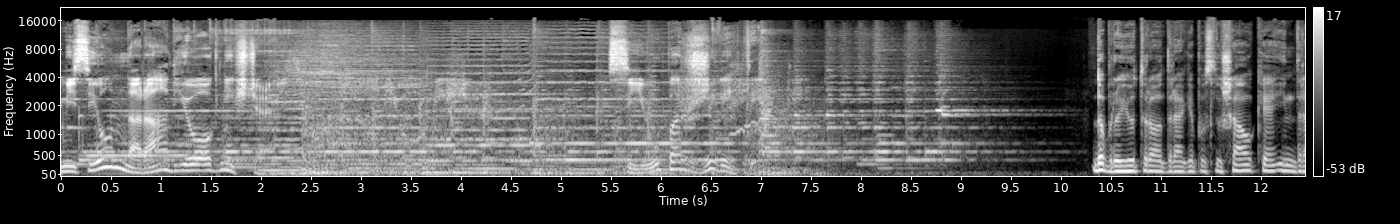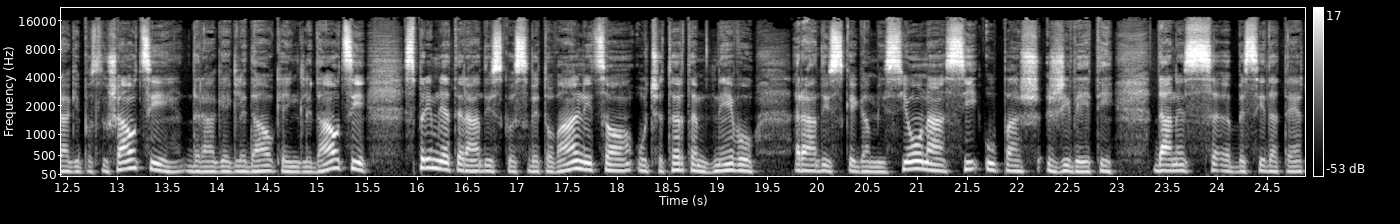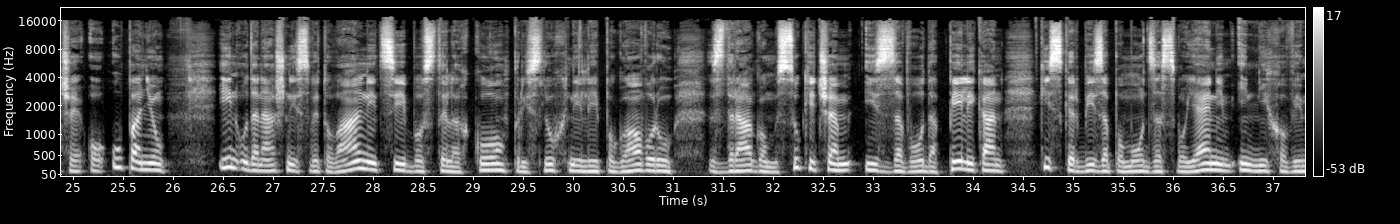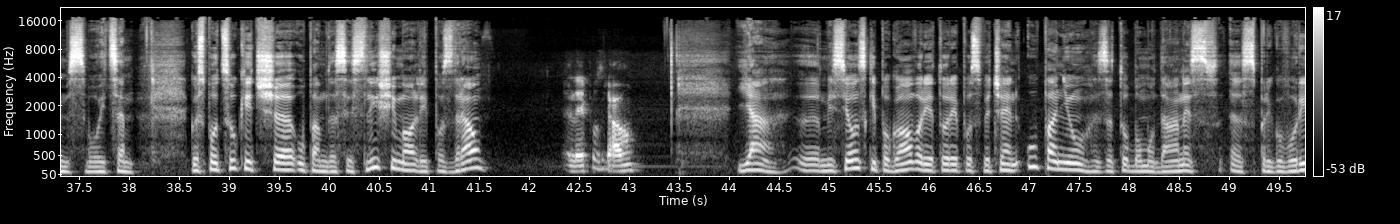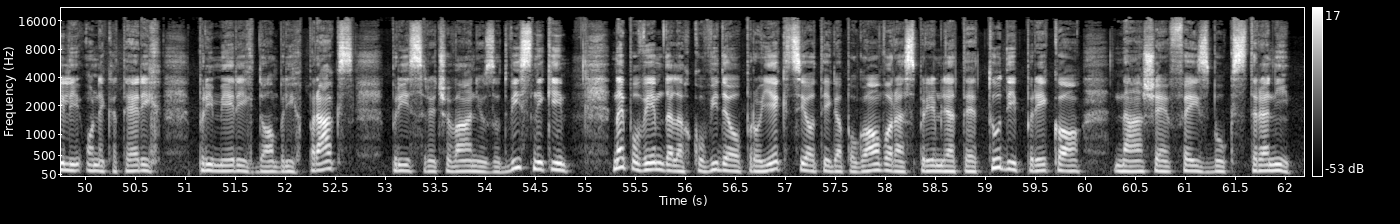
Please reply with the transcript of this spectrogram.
Misijon na Radio Ognišče. Si upaš živeti? Dobro jutro, drage poslušalke in dragi poslušalci, drage gledalke in gledalci. Spremljate radijsko svetovalnico v četrtem dnevu radijskega misijona Si upaš živeti. Danes eh, beseda teče o upanju in v današnji svetovalnici boste lahko prisluhnili pogovoru z Dragom Sukičem iz zavoda Pelikan, ki skrbi za pomoč zasvojenim in njihovim svojcem. Gospod Sukič, eh, upam, da se se slišimo, lepo zdrav. Lepo zdrav. Ja, e, misijonski pogovor je torej posvečen upanju, zato bomo danes e, spregovorili o nekaterih primerih dobrih praks pri srečevanju z odvisniki. Naj povem, da lahko video projekcijo tega pogovora spremljate tudi preko naše Facebook strani.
